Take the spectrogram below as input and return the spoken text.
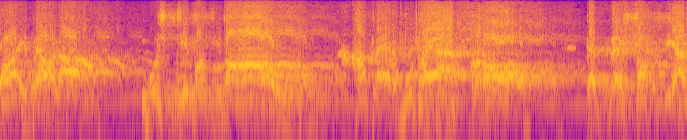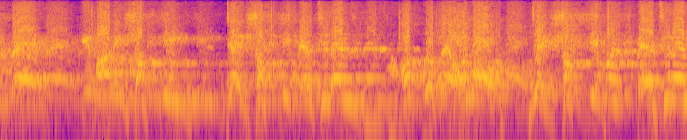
ভয় পেও না, মুষ্টিবদ্ধ হও, হাতের মুঠায় এক করো, দেখবে শক্তি আসবে, ইমানি শক্তি যে শক্তি পেয়েছিলেন হলো যে শক্তি পেয়েছিলেন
